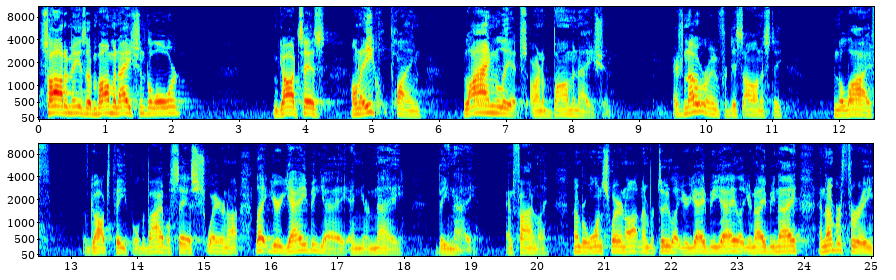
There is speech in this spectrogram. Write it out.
Sodomy is an abomination to the Lord. And God says, on an equal plane, lying lips are an abomination. There's no room for dishonesty in the life of God's people. The Bible says, swear not. Let your yea be yea and your nay be nay. And finally, Number one, swear not. Number two, let your yea be yea, let your nay be nay. And number three,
